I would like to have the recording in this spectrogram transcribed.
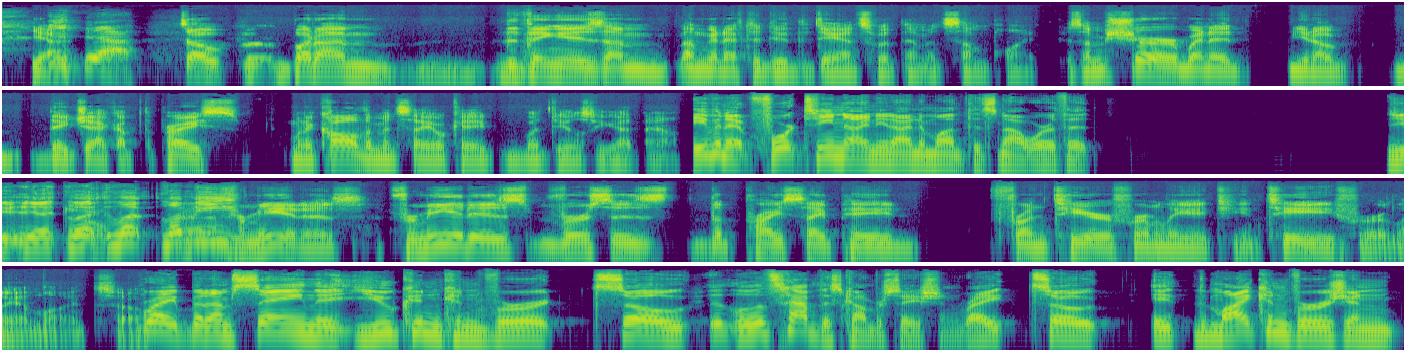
Yeah, yeah. So, but um, the thing is, I'm I'm gonna have to do the dance with them at some point because I'm sure when it you know they jack up the price, I'm gonna call them and say, okay, what deals you got now? Even at fourteen ninety nine a month, it's not worth it. You, it, let, let, let me. For me, it is. For me, it is versus the price I paid Frontier, formerly AT and T, for a landline. So right, but I'm saying that you can convert. So let's have this conversation, right? So it, my conversion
